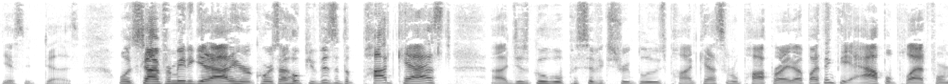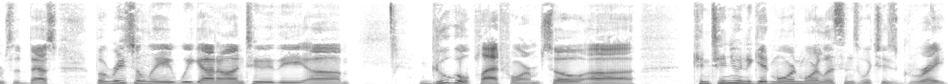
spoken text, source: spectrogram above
Yes, it does. Well, it's time for me to get out of here. Of course, I hope you visit the podcast. Uh, just Google Pacific Street Blues podcast. It'll pop right up. I think the Apple platform's the best, but recently we got onto the um, Google platform. So, uh, continuing to get more and more listens, which is great.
